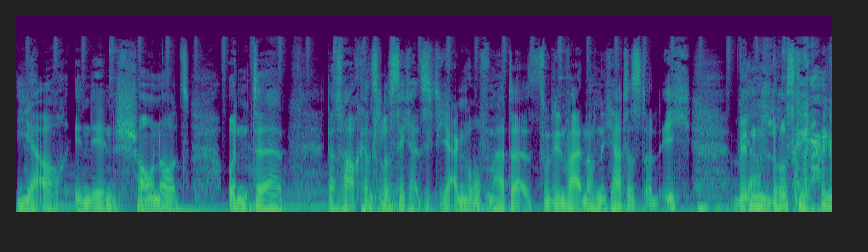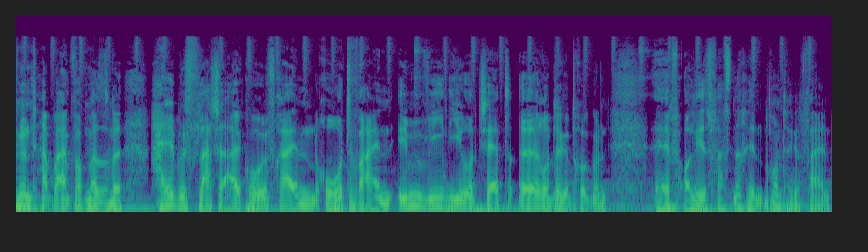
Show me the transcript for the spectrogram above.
ihr auch in den Show Notes. Und äh, das war auch ganz lustig, als ich dich angerufen hatte, als du den Wein noch nicht hattest. Und ich bin ja. losgegangen und habe einfach mal so eine halbe Flasche alkoholfreien Rotwein im Videochat äh, runtergetrunken. Und äh, Olli ist fast nach hinten runtergefallen.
